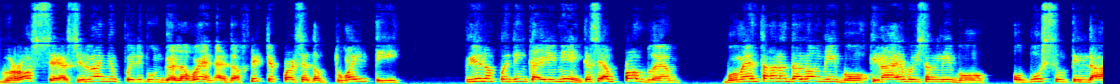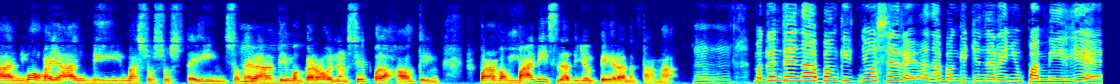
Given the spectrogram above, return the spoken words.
gross sales, yun lang yung pwede kong galawin. And the 50% of 20, yun ang pwedeng kainin. Kasi ang problem, bumenta ka ng 2,000, kinain mo 1,000, ubos yung tindahan mo, kaya hindi masusustain. So, kailangan Mm. natin magkaroon ng simple accounting para ma-manage natin yung pera ng tama. Mm-mm. Maganda yung nabanggit nyo, sir, eh. Ah, nabanggit nyo na rin yung pamilya, eh.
